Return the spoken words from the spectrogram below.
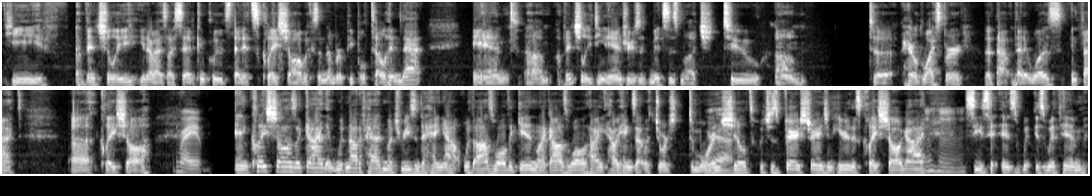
he eventually, you know, as I said, concludes that it's Clay Shaw because a number of people tell him that, and um, eventually Dean Andrews admits as much to um, to Harold Weisberg that that that it was in fact uh, Clay Shaw. Right. And Clay Shaw is a guy that would not have had much reason to hang out with Oswald again, like Oswald, how he, how he hangs out with George de Mohrenschildt, which is very strange. And here, this Clay Shaw guy hmm sees is is with him,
